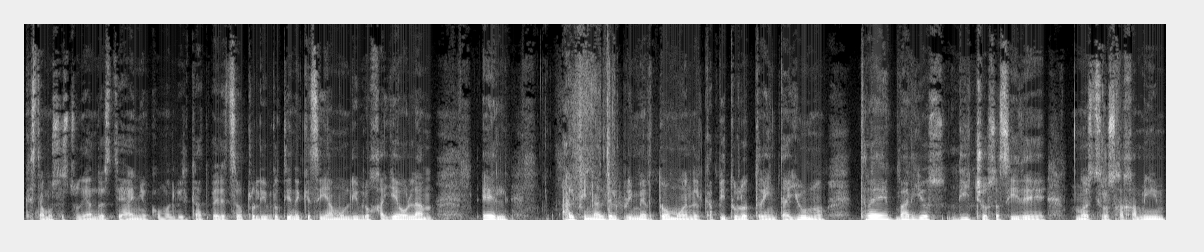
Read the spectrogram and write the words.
que estamos estudiando este año, como el Birkat Pérez, otro libro tiene que se llama un libro Haye Olam. Él, al final del primer tomo, en el capítulo 31, trae varios dichos así de nuestros hajamim,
